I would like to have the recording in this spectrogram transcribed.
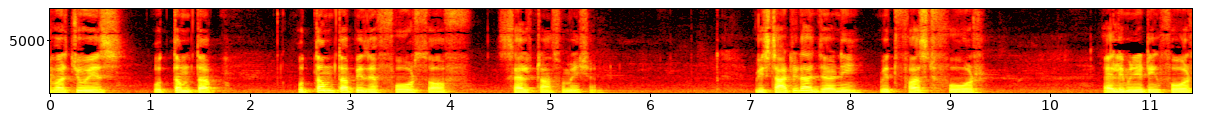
virtue is Uttam Tap. Uttam Tap is a force of self transformation. We started our journey with first four, eliminating four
